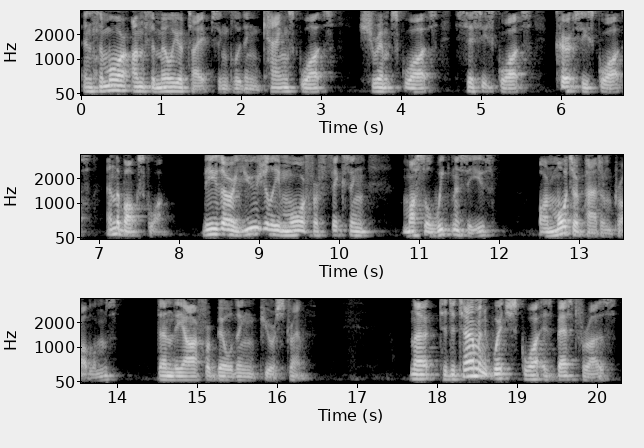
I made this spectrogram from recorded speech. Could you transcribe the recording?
and some more unfamiliar types, including Kang squats, shrimp squats, sissy squats, curtsy squats, and the box squat. These are usually more for fixing muscle weaknesses or motor pattern problems than they are for building pure strength. Now, to determine which squat is best for us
